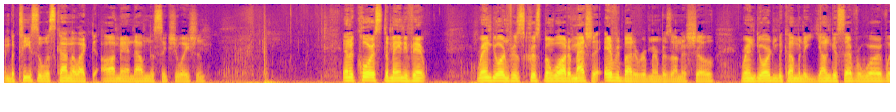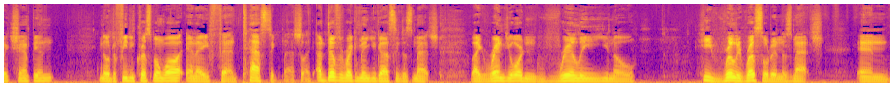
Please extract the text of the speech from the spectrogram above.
and Batista was kind of like the odd man out in the situation. And of course, the main event, Randy Orton versus Chris Benoit, a match that everybody remembers on this show. Randy Orton becoming the youngest ever World Heavyweight Champion, you know, defeating Chris Benoit in a fantastic match. Like, I definitely recommend you guys see this match. Like, Randy Orton really, you know, he really wrestled in this match. And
